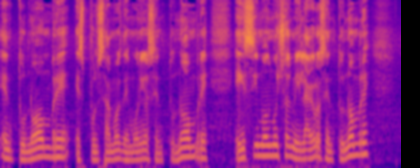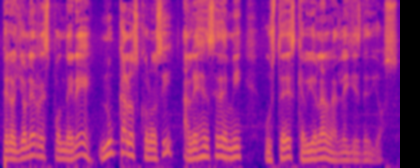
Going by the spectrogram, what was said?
En tu nombre expulsamos demonios en tu nombre e hicimos muchos milagros en tu nombre, pero yo le responderé, nunca los conocí, aléjense de mí, ustedes que violan las leyes de Dios.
